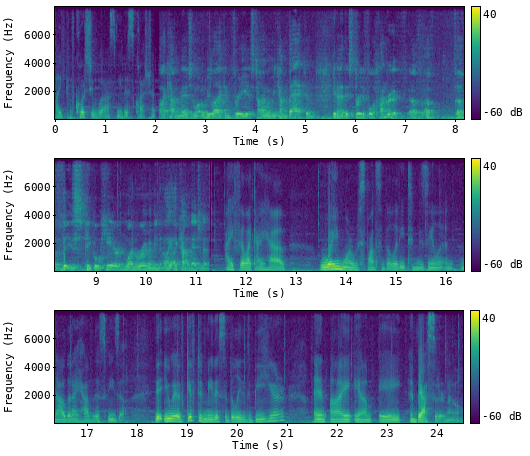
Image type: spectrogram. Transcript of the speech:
Like, of course you will ask me this question. I can't imagine what it will be like in three years' time when we come back and, you know, there's three to 400 of, of, of, of these people here in one room. I mean, I, I can't imagine it. I feel like I have way more responsibility to New Zealand now that I have this visa. That you have gifted me this ability to be here and I am a ambassador now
